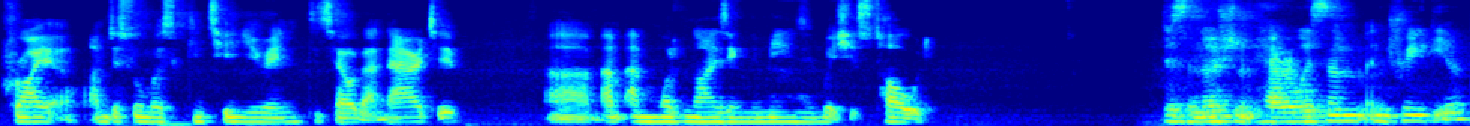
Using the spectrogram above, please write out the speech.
prior. I'm just almost continuing to tell that narrative um, and, and modernizing the means in which it's told. Does the notion of heroism intrigue you?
